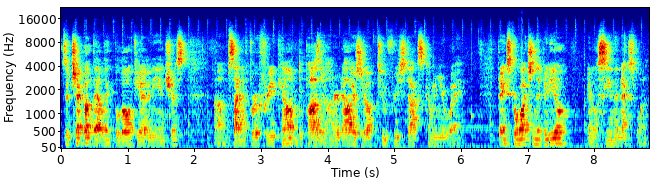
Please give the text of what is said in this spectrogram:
so check out that link below if you have any interest. Um, sign up for a free account, deposit $100, you'll have two free stocks coming your way. Thanks for watching the video, and we'll see you in the next one.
